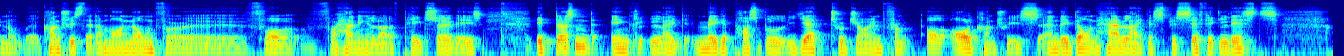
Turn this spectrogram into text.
you know countries that are more known for uh, for for having a lot of paid surveys. It doesn't like make it possible yet to join from all, all, countries and they don't have like a specific lists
